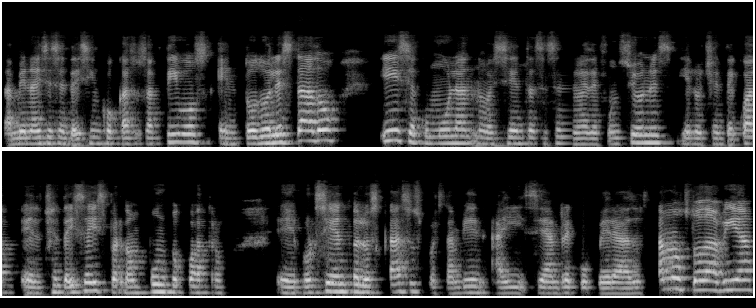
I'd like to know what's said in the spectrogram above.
También hay 65 casos activos en todo el estado y se acumulan 969 defunciones y el 84, el 86, perdón, punto eh, por ciento de los casos, pues también ahí se han recuperado. Estamos todavía,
